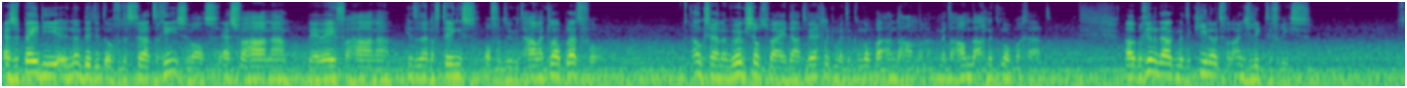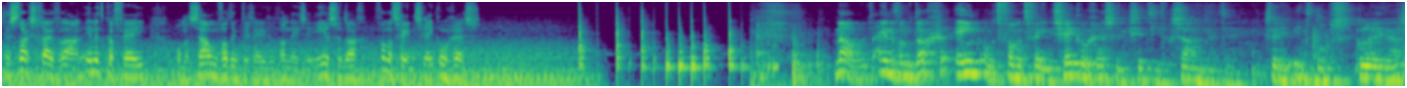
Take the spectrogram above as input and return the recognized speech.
SAP die een update doet over de strategie, zoals S4HANA, BW voor HANA, Internet of Things of natuurlijk het HANA Cloud Platform. Ook zijn er workshops waar je daadwerkelijk met de, knoppen aan de, handen, met de handen aan de knoppen gaat. Maar we beginnen dadelijk met de keynote van Angelique de Vries. En straks schuiven we aan in het café om een samenvatting te geven van deze eerste dag van het VNSG-congres. Nou, het einde van de dag 1 van het VNSG-congres. En ik zit hier samen met uh, twee Interdops collega's.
